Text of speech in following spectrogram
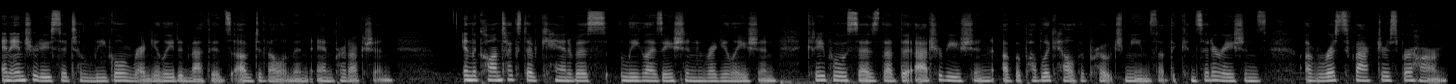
and introduce it to legal, regulated methods of development and production. In the context of cannabis legalization and regulation, Crépault says that the attribution of a public health approach means that the considerations of risk factors for harm,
